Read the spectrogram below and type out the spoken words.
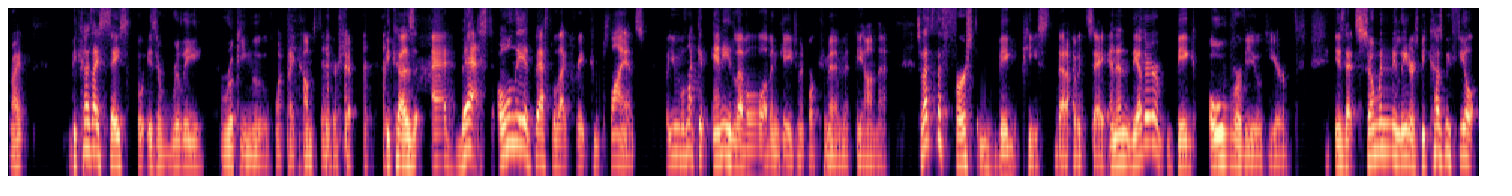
right? Because I say so is a really rookie move when it comes to leadership because at best only at best will that create compliance but you will not get any level of engagement or commitment beyond that. So that's the first big piece that I would say. And then the other big overview here is that so many leaders, because we feel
